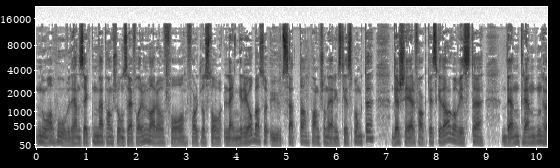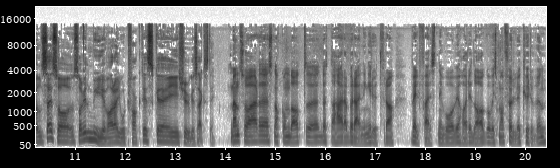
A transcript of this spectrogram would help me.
noe av hovedhensikten med pensjonsreformen var å få folk til å stå lenger i jobb, altså utsette pensjoneringstidspunktet. Det skjer faktisk i dag, og hvis det, den trenden holder seg, så, så, vil mye være gjort faktisk i 2060. Men så er det snakk om da at eh, dette her er beregninger ut fra velferdsnivået vi har i dag. Og hvis man følger kurven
